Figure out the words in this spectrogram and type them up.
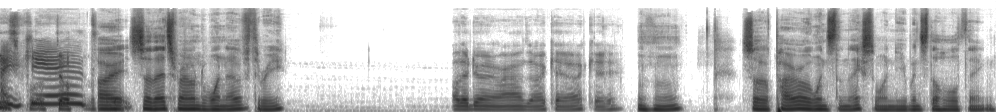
I He's fucked up. can't. All right, so that's round one of three. Oh, they're doing rounds. Okay, okay. Mm-hmm. So if Pyro wins the next one, he wins the whole thing.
